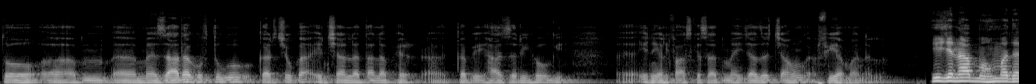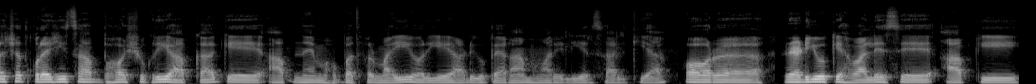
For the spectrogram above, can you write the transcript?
تو میں زیادہ گفتگو کر چکا ان شاء اللہ تعالیٰ پھر کبھی حاضری ہوگی۔ انہیں الفاظ کے ساتھ میں اجازت چاہوں گا۔ فی امان اللہ۔ جی جناب، محمد ارشد قریشی صاحب، بہت شکریہ آپ کا کہ آپ نے محبت فرمائی اور یہ آڈیو پیغام ہمارے لیے ارسال کیا۔ اور ریڈیو کے حوالے سے آپ کی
